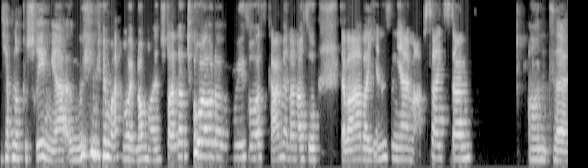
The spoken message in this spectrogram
Ich habe noch geschrieben, ja, irgendwie, wir machen heute nochmal ein Standardtor oder irgendwie sowas kam ja dann auch so. Da war aber Jensen ja im Abseits dann. Und äh,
